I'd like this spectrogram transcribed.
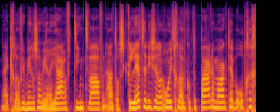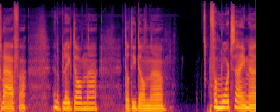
nou, ik geloof inmiddels alweer een jaar of 10, 12, een aantal skeletten die ze dan ooit, geloof ik, op de paardenmarkt hebben opgegraven. En dat bleek dan uh, dat die dan uh, vermoord zijn uh,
